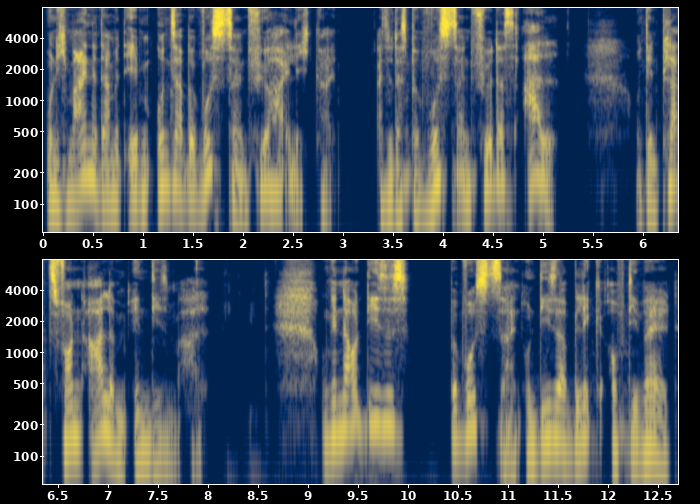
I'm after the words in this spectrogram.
Und ich meine damit eben unser Bewusstsein für Heiligkeit. Also das Bewusstsein für das All und den Platz von allem in diesem All. Und genau dieses Bewusstsein und dieser Blick auf die Welt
